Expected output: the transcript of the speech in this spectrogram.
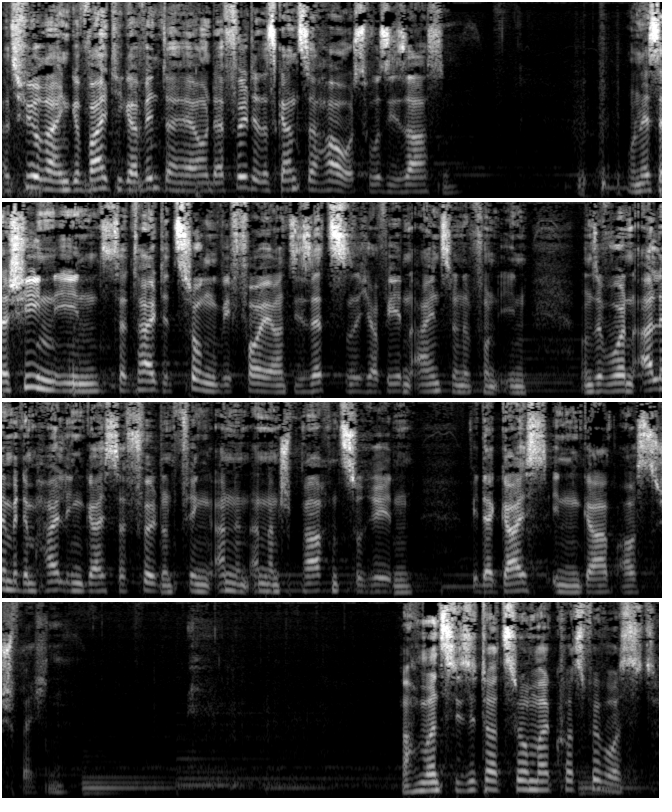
Als führe ein gewaltiger Winterherr und erfüllte das ganze Haus, wo sie saßen. Und es erschienen ihnen zerteilte Zungen wie Feuer, und sie setzten sich auf jeden einzelnen von ihnen. Und sie wurden alle mit dem Heiligen Geist erfüllt und fingen an, in anderen Sprachen zu reden, wie der Geist ihnen gab, auszusprechen. Machen wir uns die Situation mal kurz bewusst.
